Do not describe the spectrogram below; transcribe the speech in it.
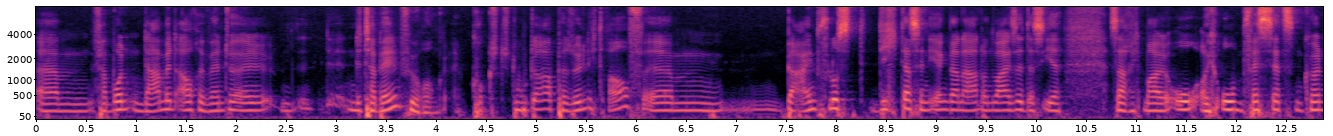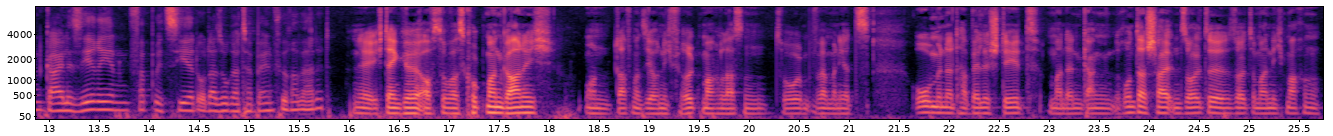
ähm, verbunden damit auch eventuell eine Tabellenführung. Guckst du da persönlich drauf? Ähm, beeinflusst dich das in irgendeiner Art und Weise, dass ihr, sag ich mal, euch oben festsetzen könnt, geile Serien fabriziert oder sogar Tabellenführer werdet? Nee, ich denke, auf sowas guckt man gar nicht und darf man sich auch nicht verrückt machen lassen. So, wenn man jetzt oben in der Tabelle steht, man den Gang runterschalten sollte, sollte man nicht machen.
